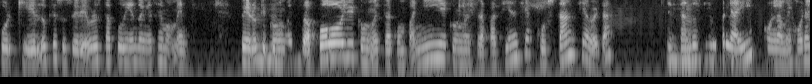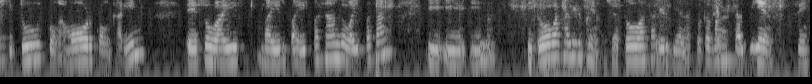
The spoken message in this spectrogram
porque es lo que su cerebro está pudiendo en ese momento. Pero que con nuestro apoyo y con nuestra compañía y con nuestra paciencia, constancia, ¿verdad? Estando siempre ahí con la mejor actitud, con amor, con cariño, eso va a ir, va a ir, va a ir pasando, va a ir pasando y, y, todo va a salir bien, o sea, todo va a salir bien, las cosas van a estar bien, sí.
